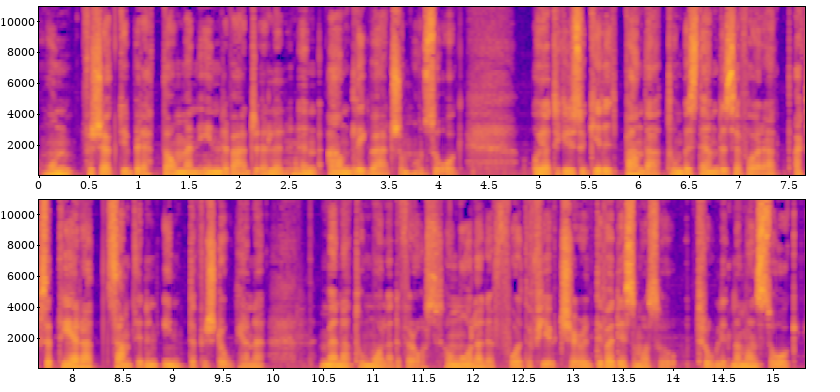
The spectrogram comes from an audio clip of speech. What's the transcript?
Hon försökte ju berätta om en inre värld eller mm. en andlig värld som hon såg. Och jag tycker det är så gripande att hon bestämde sig för att acceptera att samtiden inte förstod henne. Men att hon målade för oss. Hon målade for the future. Det var det som var så otroligt när man såg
